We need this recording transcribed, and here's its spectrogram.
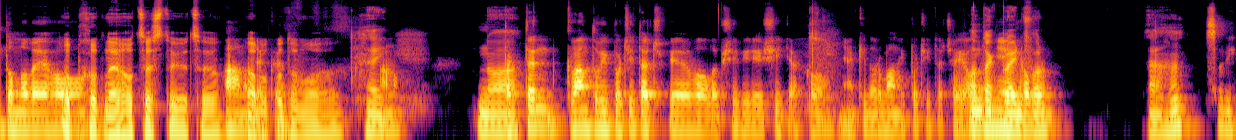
domového... Obchodného cestujúceho. Áno, alebo podomového. Hej. Áno. No a... Tak ten kvantový počítač vie oveľa lepšie vyriešiť ako nejaký normálny počítač. Len tak pre inform... Aha, sorry.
